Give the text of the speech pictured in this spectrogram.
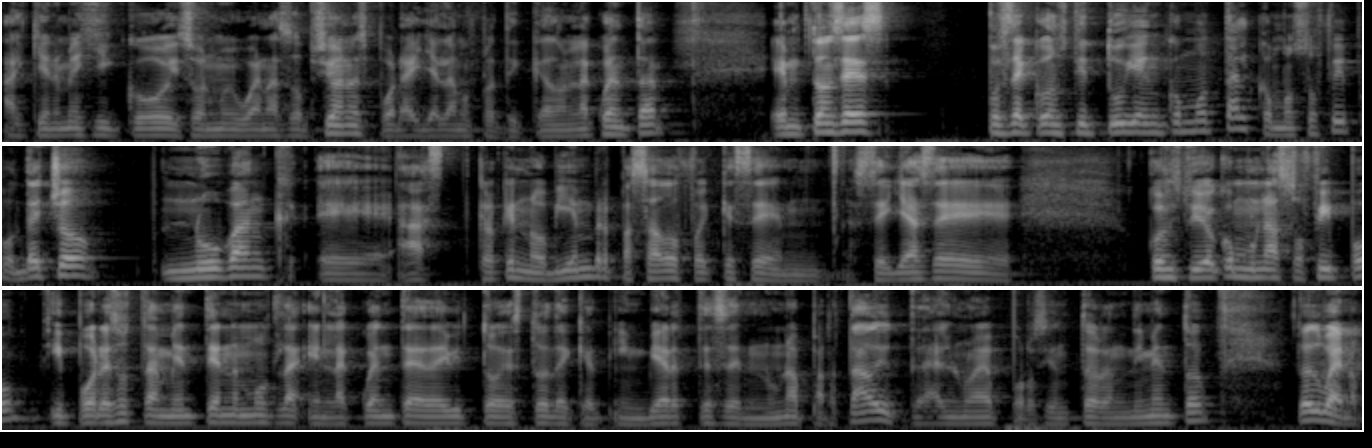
aquí en México y son muy buenas opciones, por ahí ya la hemos platicado en la cuenta. Entonces, pues se constituyen como tal, como Sofipo. De hecho, Nubank, eh, creo que en noviembre pasado fue que se, se ya se constituyó como una SOFIPO y por eso también tenemos la, en la cuenta de débito esto de que inviertes en un apartado y te da el 9% de rendimiento. Entonces, bueno,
